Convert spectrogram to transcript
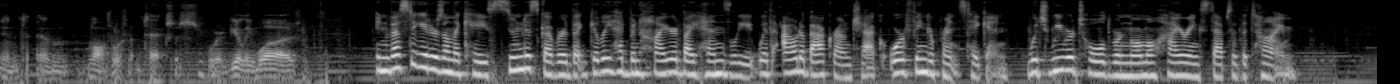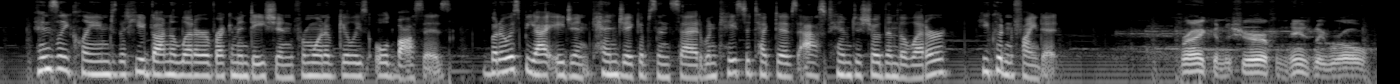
in, in law enforcement in Texas, where Gilly was. Investigators on the case soon discovered that Gilly had been hired by Hensley without a background check or fingerprints taken, which we were told were normal hiring steps at the time. Hensley claimed that he had gotten a letter of recommendation from one of Gilly's old bosses, but OSBI agent Ken Jacobson said when case detectives asked him to show them the letter, he couldn't find it. Frank and the sheriff and Hensley were all,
